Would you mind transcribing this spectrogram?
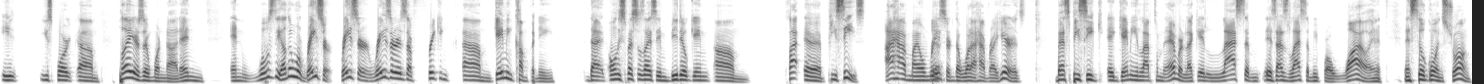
e- esport um players and whatnot. And and what was the other one? Razer. Razer. Razer is a freaking um gaming company that only specializes in video game um pla- uh, PCs. I have my own Yeah. Razer that what I have right here. It's best PC uh, gaming laptop ever. Like it lasted, it has lasted me for a while, and, and it's still going strong.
